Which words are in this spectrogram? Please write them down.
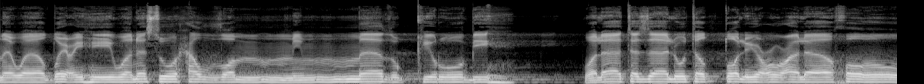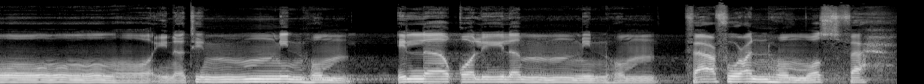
مواضعه ونسوا حظا مما ذكروا به. ولا تزال تطلع على خائنة منهم إلا قليلا منهم. فاعف عنهم واصفح.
